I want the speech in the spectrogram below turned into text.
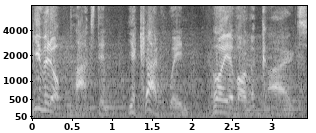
Give it up, Paxton. You can't win. I have all the cards.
